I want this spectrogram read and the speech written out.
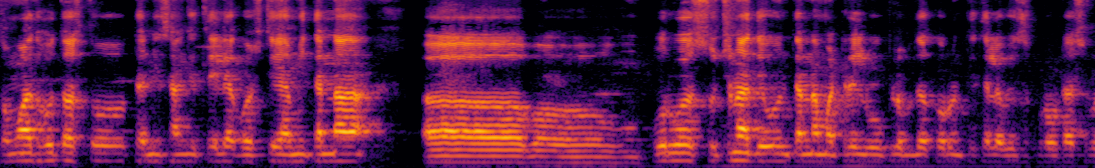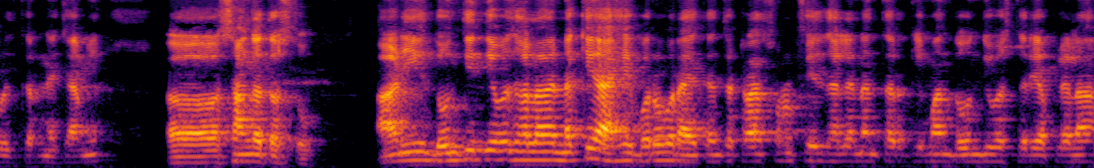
संवाद होत असतो. त्यांनी सांगितलेल्या गोष्टी आम्ही त्यांना पूर्व सूचना देऊन त्यांना मटेरियल उपलब्ध करून तिथला वीज पुरवठा सुरळीत करण्याचे आम्ही सांगत असतो. आणि दोन तीन दिवस झाला नक्की आहे बरोबर आहे. त्यांचं ट्रान्सफॉर्म फेल झाल्यानंतर किमान दोन दिवस तरी आपल्याला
